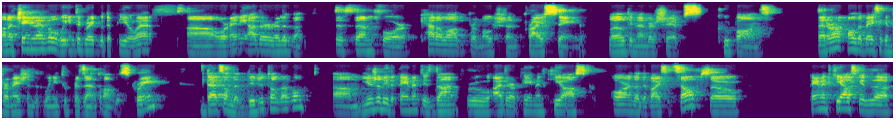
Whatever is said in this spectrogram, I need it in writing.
On a chain level, we integrate with the POS uh, or any other relevant system for catalog, promotion, pricing, loyalty memberships, coupons, etc. All the basic information that we need to present on the screen. That's on the digital level. Um, usually the payment is done through either a payment kiosk or on the device itself. So payment kiosk is a,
